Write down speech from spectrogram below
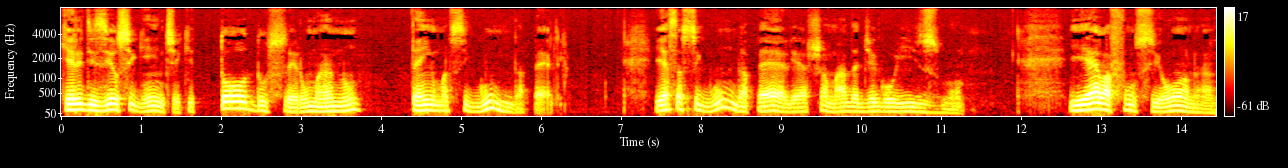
que ele dizia o seguinte, que todo ser humano tem uma segunda pele. E essa segunda pele é chamada de egoísmo. E ela funciona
